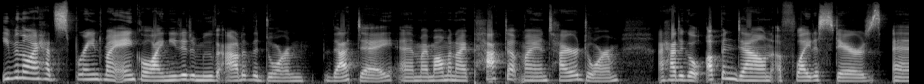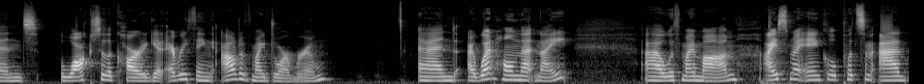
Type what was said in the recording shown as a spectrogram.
even though I had sprained my ankle, I needed to move out of the dorm that day, and my mom and I packed up my entire dorm. I had to go up and down a flight of stairs and walk to the car to get everything out of my dorm room. And I went home that night uh, with my mom, iced my ankle, put some ad,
